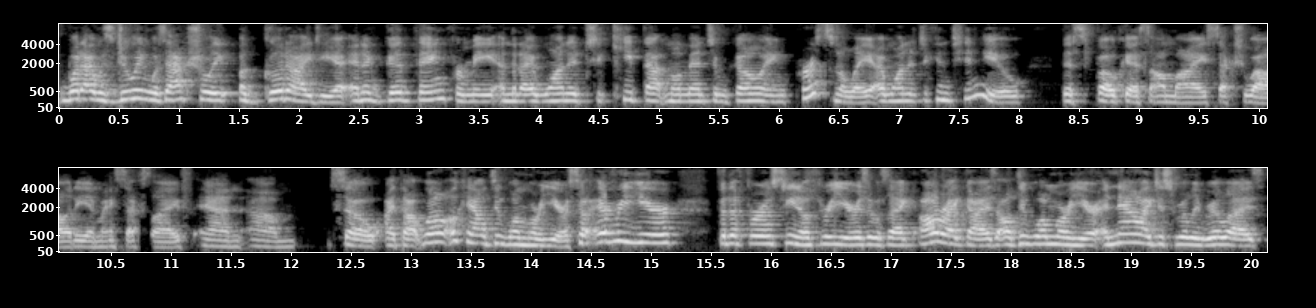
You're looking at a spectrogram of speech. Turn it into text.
what I was doing was actually a good idea and a good thing for me, and that I wanted to keep that momentum going personally. I wanted to continue this focus on my sexuality and my sex life. And um, so I thought, well, okay, I'll do one more year. So every year for the first, you know, three years, it was like, all right, guys, I'll do one more year. And now I just really realize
